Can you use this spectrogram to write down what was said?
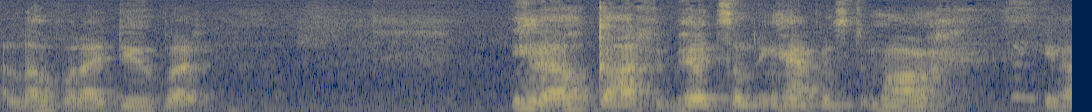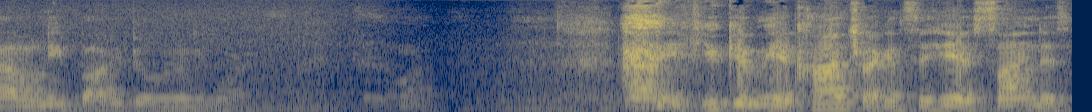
I love what I do, but you know, God forbid something happens tomorrow you know, I don't need bodybuilding anymore. if you give me a contract and say, here, sign this,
